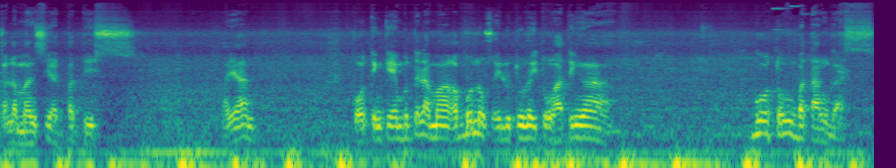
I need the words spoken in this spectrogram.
kalamansi at patis ayan konting kembot na lang mga kabunok sa iluto na itong ating ah, gotong Batangas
